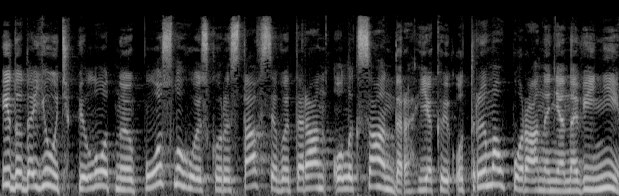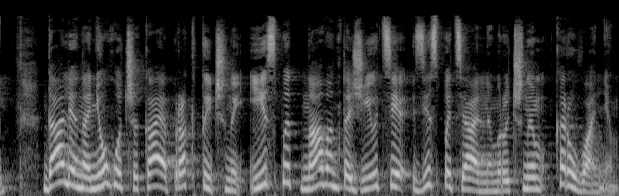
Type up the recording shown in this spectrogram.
і додають, пілотною послугою скористався ветеран Олександр, який отримав поранення на війні. Далі на нього чекає практичний іспит на вантажівці зі спеціальним ручним керуванням.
